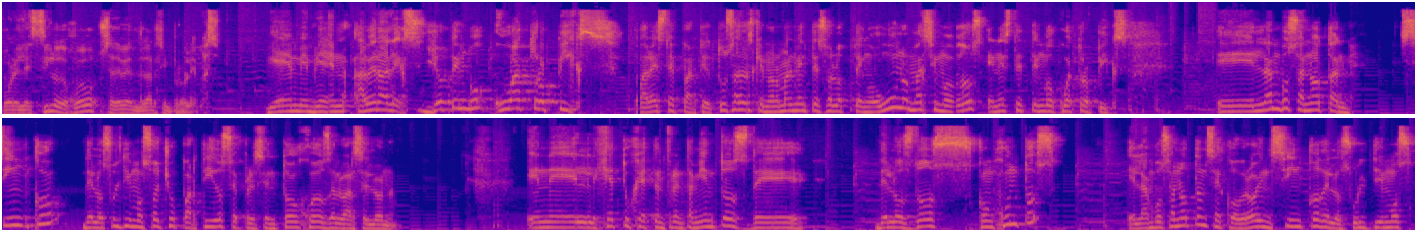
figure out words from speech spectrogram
por el estilo de juego, se deben de dar sin problemas. Bien, bien, bien. A ver, Alex, yo tengo cuatro picks para este partido. Tú sabes que normalmente solo tengo uno, máximo dos. En este tengo cuatro picks. Eh, ambos anotan. Cinco de los últimos ocho partidos se presentó juegos del Barcelona. En el head-to-head, enfrentamientos de, de los dos conjuntos, el ambos anotan se cobró en cinco de los últimos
